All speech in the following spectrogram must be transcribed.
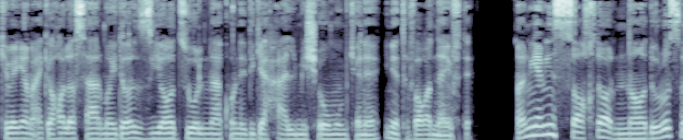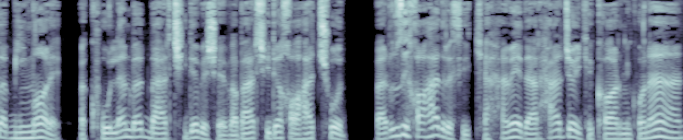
که بگم اگه حالا سرمایدار زیاد ظلم نکنه دیگه حل میشه و ممکنه این اتفاقات نیفته. من میگم این ساختار نادرست و بیماره و کلا باید برچیده بشه و برچیده خواهد شد و روزی خواهد رسید که همه در هر جایی که کار می‌کنن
